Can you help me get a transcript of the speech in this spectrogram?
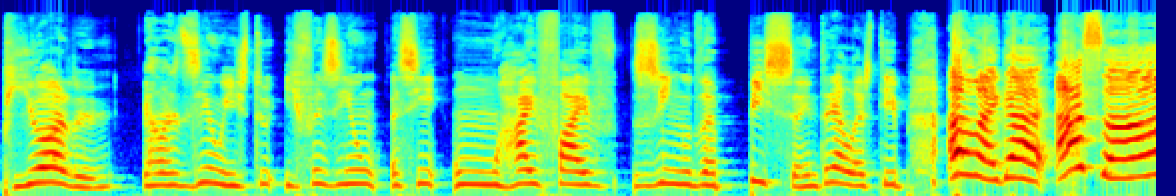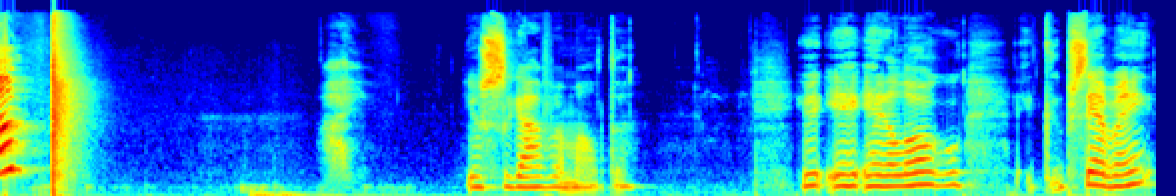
pior elas diziam isto e faziam assim um high fivezinho da pizza entre elas, tipo Oh my god, awesome! Ai, eu cegava, malta. Eu, era logo, percebem?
